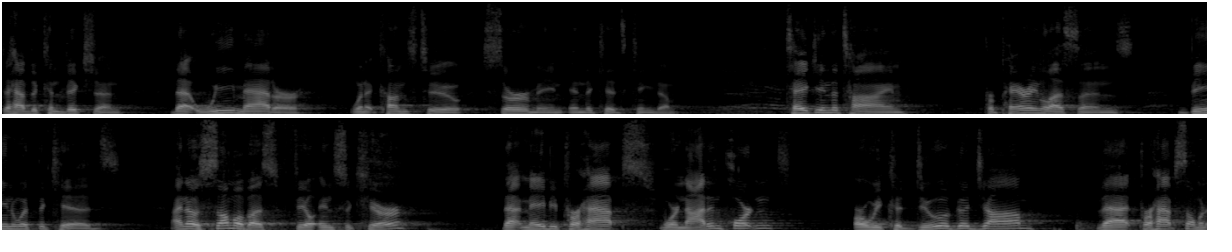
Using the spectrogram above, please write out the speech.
to have the conviction that we matter when it comes to serving in the kids' kingdom. Taking the time, preparing lessons, being with the kids. I know some of us feel insecure that maybe perhaps we're not important or we could do a good job that perhaps someone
